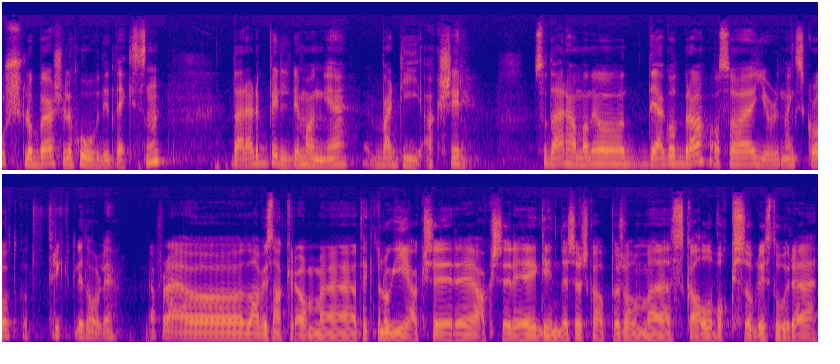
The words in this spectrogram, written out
Oslo Børs, eller hovedindeksen, der er det veldig mange verdiaksjer. Så der har man jo Det har gått bra, og så har Euronex Growth gått fryktelig dårlig. Ja, for Det er jo da vi snakker om eh, teknologiaksjer, aksjer i gründerselskaper som skal vokse og bli store,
